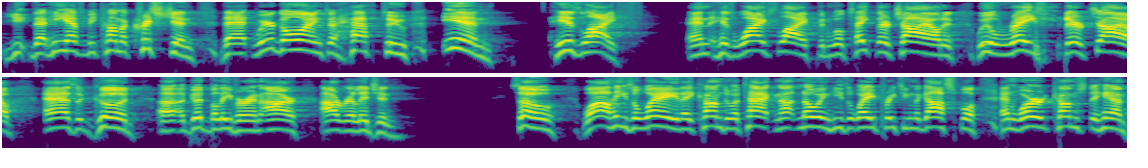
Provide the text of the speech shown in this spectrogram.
you, that he has become a Christian, that we're going to have to end his life and his wife's life, and we'll take their child and we'll raise their child as a good, uh, a good believer in our, our religion. So, while he's away, they come to attack, not knowing he's away preaching the gospel, and word comes to him,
